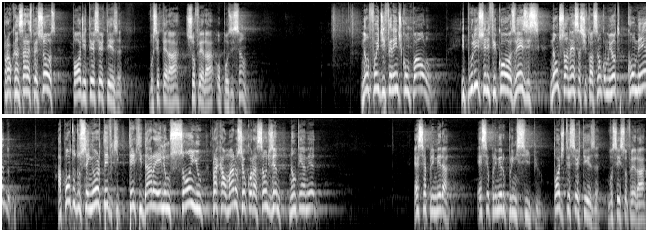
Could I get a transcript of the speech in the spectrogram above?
para alcançar as pessoas? Pode ter certeza, você terá, sofrerá oposição. Não foi diferente com Paulo, e por isso ele ficou, às vezes, não só nessa situação, como em outra, com medo. A ponto do Senhor teve que ter que dar a ele um sonho para acalmar o seu coração, dizendo: Não tenha medo. Essa é a primeira, esse é o primeiro princípio pode ter certeza, você sofrerá,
